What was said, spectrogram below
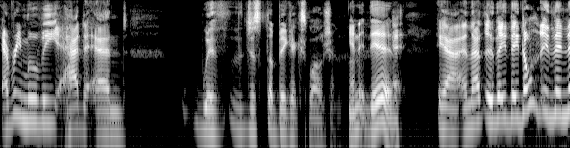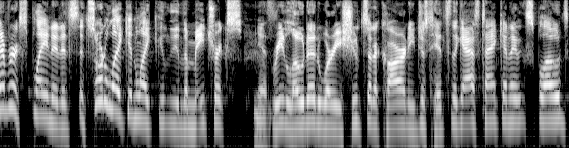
every movie had to end with just a big explosion. And it did. Yeah, and that they they don't they never explain it. It's it's sort of like in like the Matrix Yes. Reloaded, where he shoots at a car and he just hits the gas tank and it explodes.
